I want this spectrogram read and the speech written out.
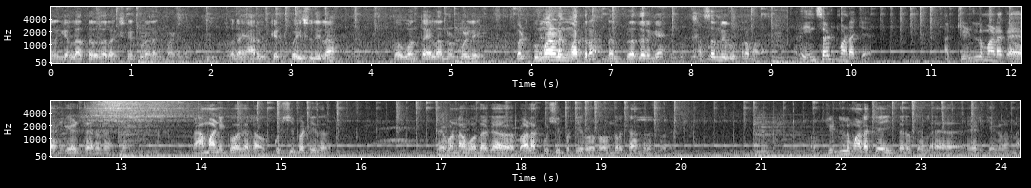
ನನಗೆ ಎಲ್ಲ ಥರದ ರಕ್ಷಣೆ ಕೂಡ ನನಗೆ ಮಾಡಿದೆ ಸೊ ನಾನು ಯಾರಿಗೂ ಕೆಟ್ಟು ಬಯಸೋದಿಲ್ಲ. ಭಗವಂತ ಎಲ್ಲ ನೋಡ್ಕೊಳ್ಳಿ. ಬಟ್ ಕುಮಾರಣ್ಣಗೆ ಮಾತ್ರ ನನ್ನ ಬ್ರದರ್ಗೆ ಅಸೆಂಬ್ಲಿಲಿ ಉತ್ತರ ಮಾಡೋದು. ಅದೇ ಇನ್ಸಲ್ಟ್ ಮಾಡೋಕ್ಕೆ. ಆ ಕಿಂಡ್ಲು ಮಾಡೋಕ್ಕೆ ಹಂಗೆ ಹೇಳ್ತಾ ಇರೋದು ಅಷ್ಟೇ. ಪ್ರಾಮಾಣಿಕವಾಗಲ್ಲ ಅವ್ರು ಖುಷಿ ಪಟ್ಟಿದ್ದಾರೆ. ರೇವಣ್ಣ ಹೋದಾಗ ಭಾಳ ಖುಷಿ ಪಟ್ಟಿರೋರು ಅಂದ್ರೆ ಕಾಂಗ್ರೆಸ್ ಅವರೇ. ಅವ್ರು ಕಿಂಡ್ಲು ಮಾಡೋಕ್ಕೆ ಈ ಥರದ್ದೆಲ್ಲ ಹೇಳಿಕೆಗಳನ್ನು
